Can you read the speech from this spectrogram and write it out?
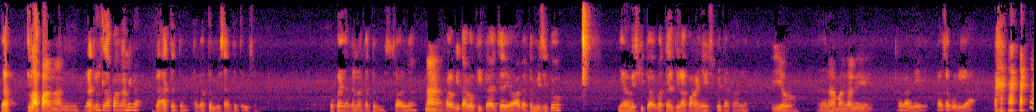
Lah, di lapangan Hmm. Lah terus lapangannya kok nggak ada dong, akademis aja terus. Kebanyakan akademis. Soalnya nah kalau kita logika aja ya, akademis itu ya wis kita padahal di lapangannya beda banget. iya nah Nah, makanya makanya nggak usah kuliah.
